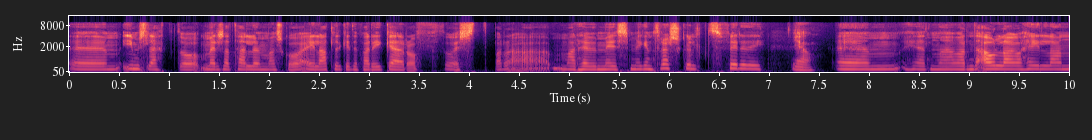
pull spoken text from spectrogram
ímislegt og meira þess að tala um að sko eiginlega allir getur farið í geðróf, þú veist, bara maður hefur mis mikinn þröskuld fyrir því. Já, um, hérna, varandi álag á heilan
